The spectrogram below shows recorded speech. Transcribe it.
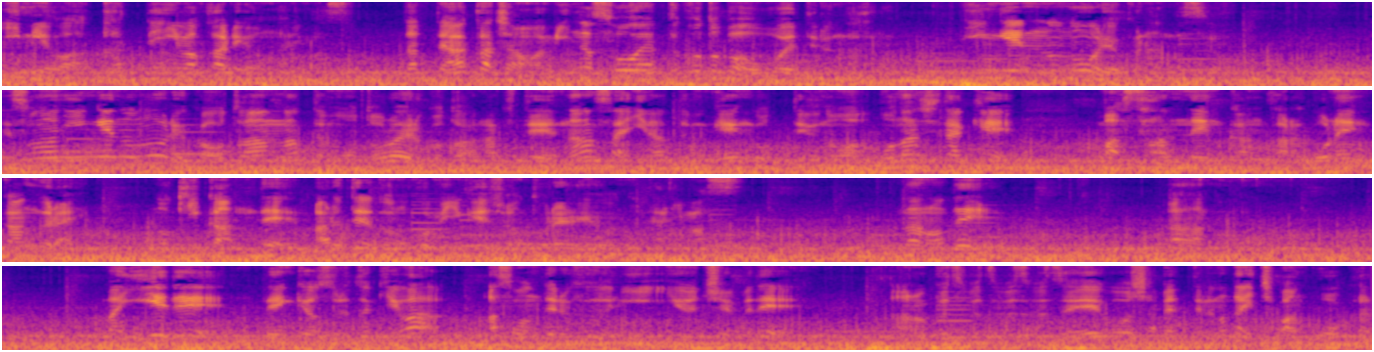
意味は勝手にわかるようになります。だって赤ちゃんはみんなそうやって言葉を覚えてるんだから。人間の能力なんですよ。でその人間の能力は大人になっても衰えることはなくて何歳になっても言語っていうのは同じだけ、まあ、3年間から5年間ぐらいの期間である程度のコミュニケーションを取れるようになります。なのであの、まあ、家で勉強するときは遊んでる風に YouTube であのブツブツブツブツ英語を喋ってるのが一番効果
